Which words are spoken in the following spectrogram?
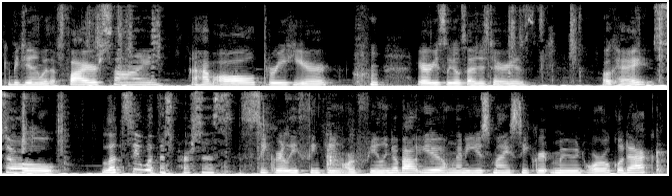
Could be dealing with a fire sign. I have all three here. Aries, Leo, Sagittarius. Okay, so let's see what this person is secretly thinking or feeling about you. I'm going to use my Secret Moon Oracle deck.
